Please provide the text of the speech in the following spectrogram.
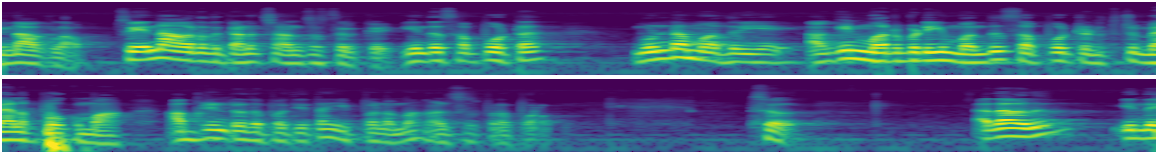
என்ன ஆகலாம். ஸோ என்ன ஆகிறதுக்கான சான்சஸ் இருக்குது இந்த சப்போர்ட்டை முண்டை மாதிரியே அகைன் மறுபடியும் வந்து சப்போர்ட் எடுத்துகிட்டு மேலே போகுமா? அப்படின்றத பற்றி தான் இப்போ நம்ம அனலைஸ் பண்ண போகிறோம் ஸோ அதாவது இந்த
